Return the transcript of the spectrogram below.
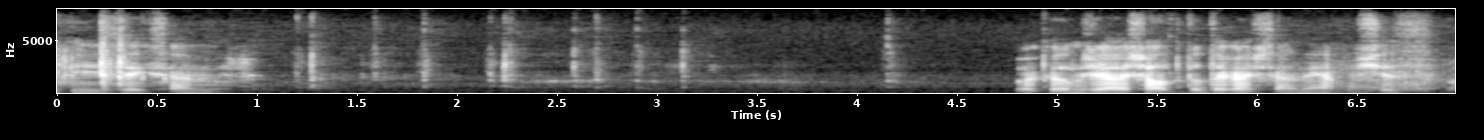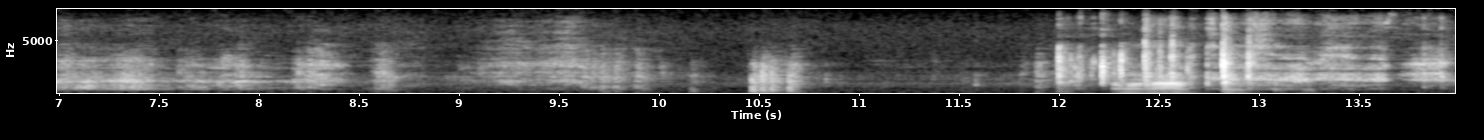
27 81 Bakalım CH6'da da kaç tane yapmışız. On altı sıfır sıfır.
